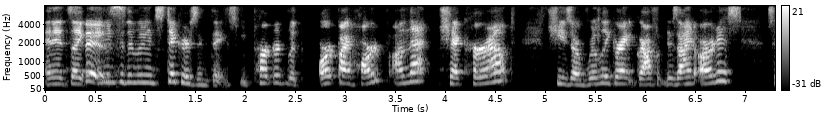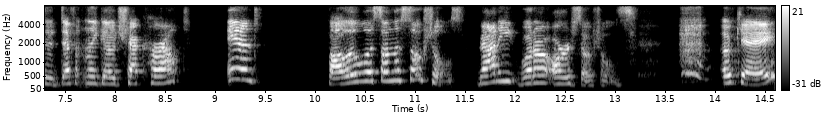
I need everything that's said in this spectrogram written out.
And it's like even to the moon stickers and things. We partnered with Art by Harp on that. Check her out. She's a really great graphic design artist. So definitely go check her out. And follow us on the socials. Maddie, what are our socials? Okay,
